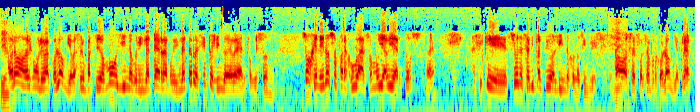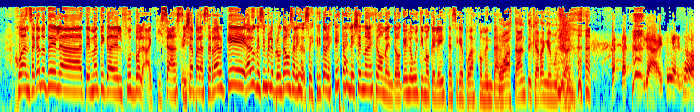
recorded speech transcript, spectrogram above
Bien. ahora vamos a ver cómo le va a Colombia va a ser un partido muy lindo con Inglaterra porque Inglaterra siempre es lindo de ver porque son son generosos para jugar son muy abiertos ¿eh? así que suelen salir partidos lindos con los ingleses vamos a esforzar por Colombia claro Juan, sacándote de la temática del fútbol, ah, quizás, y ya para cerrar, ¿qué, algo que siempre le preguntamos a los escritores, ¿qué estás leyendo en este momento? ¿Qué es lo último que leíste así que puedas comentar? O hasta antes que arranque el Mundial. Mirá, estoy, no,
